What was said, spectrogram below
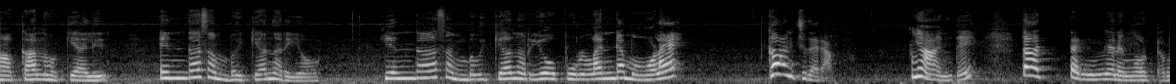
ആക്കാൻ നോക്കിയാൽ എന്താ സംഭവിക്കാന്നറിയോ? എന്താ സംഭവിക്കാന്നറിയോ പുള്ളന്റെ മോളെ? കാണിച്ചു തരാം. ഞാനിതേ തട്ടെങ്ങനെ അങ്ങോട്ടും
